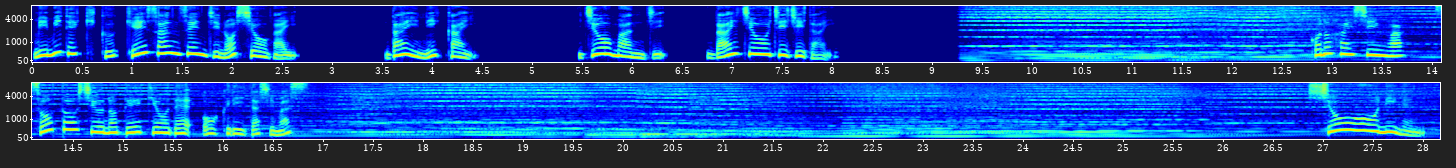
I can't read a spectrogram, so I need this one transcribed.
耳で聞く計算禅師の生涯。第2回。上満寺。大乗寺時代。この配信は曹洞宗の提供でお送りいたします。昭和2年。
